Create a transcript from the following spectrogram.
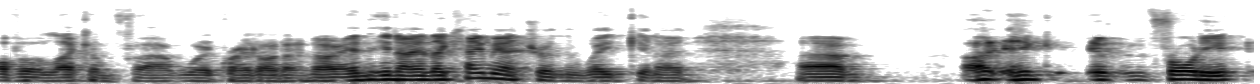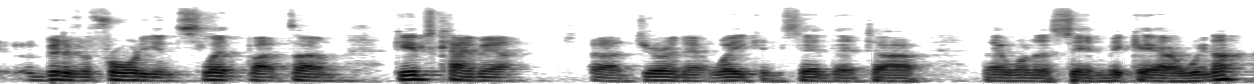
of a lack of uh, work rate, I don't know. And you know, they came out during the week. You know, um, I, Fraudian, a bit of a Freudian slip, but um, Gibbs came out uh, during that week and said that uh, they want to send Mick out a winner.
